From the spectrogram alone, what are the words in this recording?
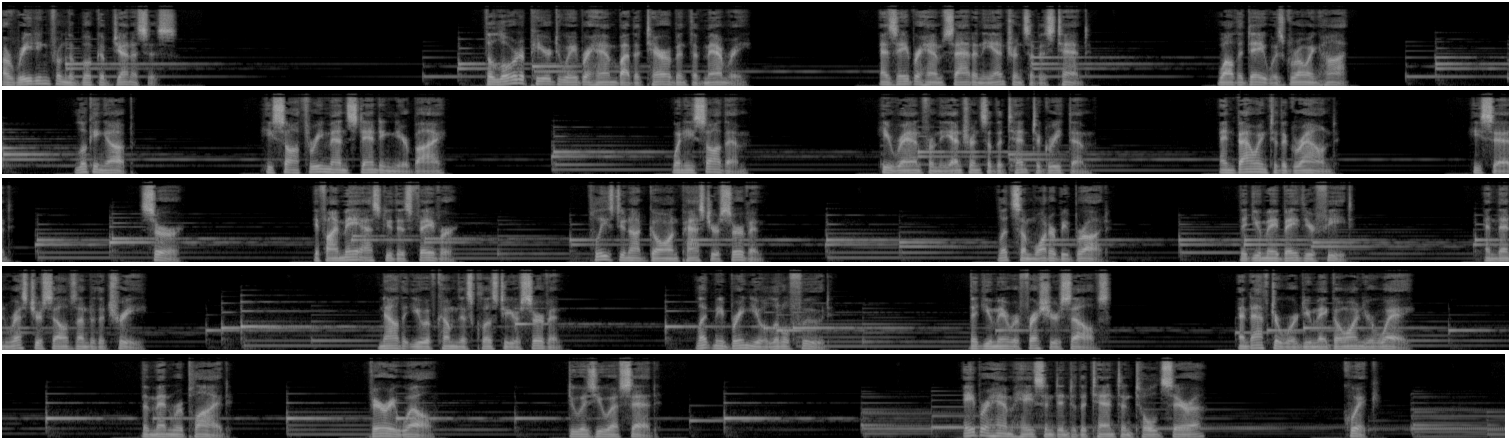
A reading from the book of Genesis. The Lord appeared to Abraham by the terebinth of Mamre. As Abraham sat in the entrance of his tent, while the day was growing hot. Looking up, he saw three men standing nearby. When he saw them, he ran from the entrance of the tent to greet them. And bowing to the ground, he said, Sir, if I may ask you this favor, please do not go on past your servant. Let some water be brought, that you may bathe your feet, and then rest yourselves under the tree. Now that you have come this close to your servant, let me bring you a little food, that you may refresh yourselves, and afterward you may go on your way. The men replied, Very well. Do as you have said. Abraham hastened into the tent and told Sarah, Quick!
